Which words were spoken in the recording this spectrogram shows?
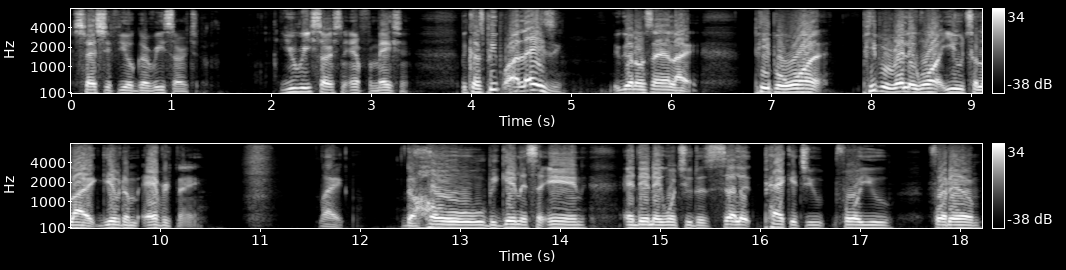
especially if you're a good researcher, you research the information because people are lazy. You get what I'm saying? Like people want people really want you to like give them everything. Like the whole beginning to end and then they want you to sell it, package you for you for them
